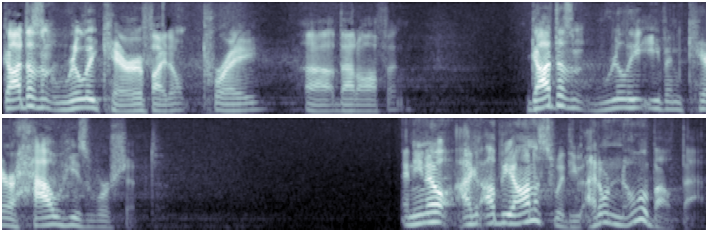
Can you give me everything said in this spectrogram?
God doesn't really care if I don't pray uh, that often. God doesn't really even care how he's worshiped. And you know, I, I'll be honest with you, I don't know about that.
